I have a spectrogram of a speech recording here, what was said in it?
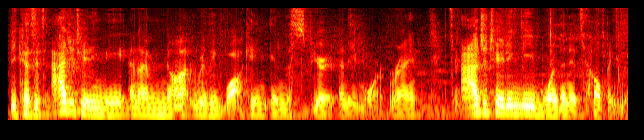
because it's agitating me, and I'm not really walking in the spirit anymore, right? It's agitating me more than it's helping me.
